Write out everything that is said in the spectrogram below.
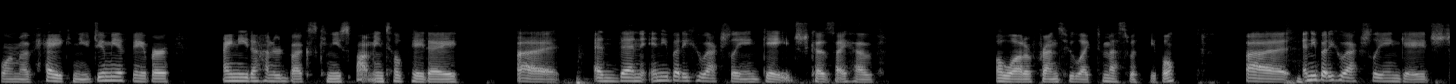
form of, hey, can you do me a favor? I need a hundred bucks. Can you spot me until payday? Uh, and then anybody who actually engaged, because I have a lot of friends who like to mess with people. Uh, anybody who actually engaged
